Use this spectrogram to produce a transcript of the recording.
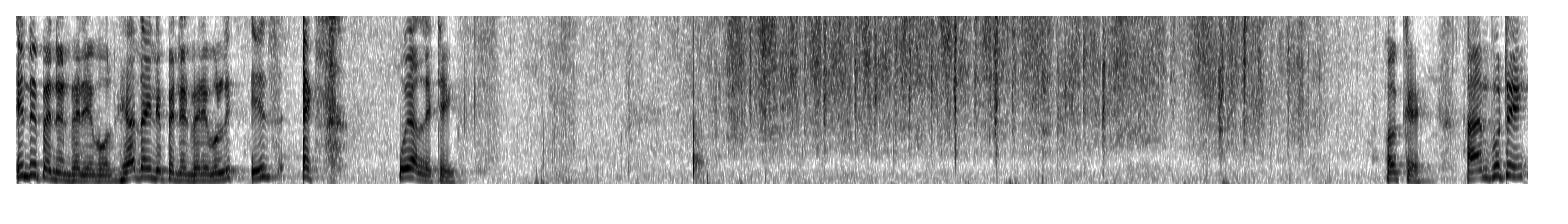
independent variable. Here the independent variable is x. We are letting. Okay. I am putting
